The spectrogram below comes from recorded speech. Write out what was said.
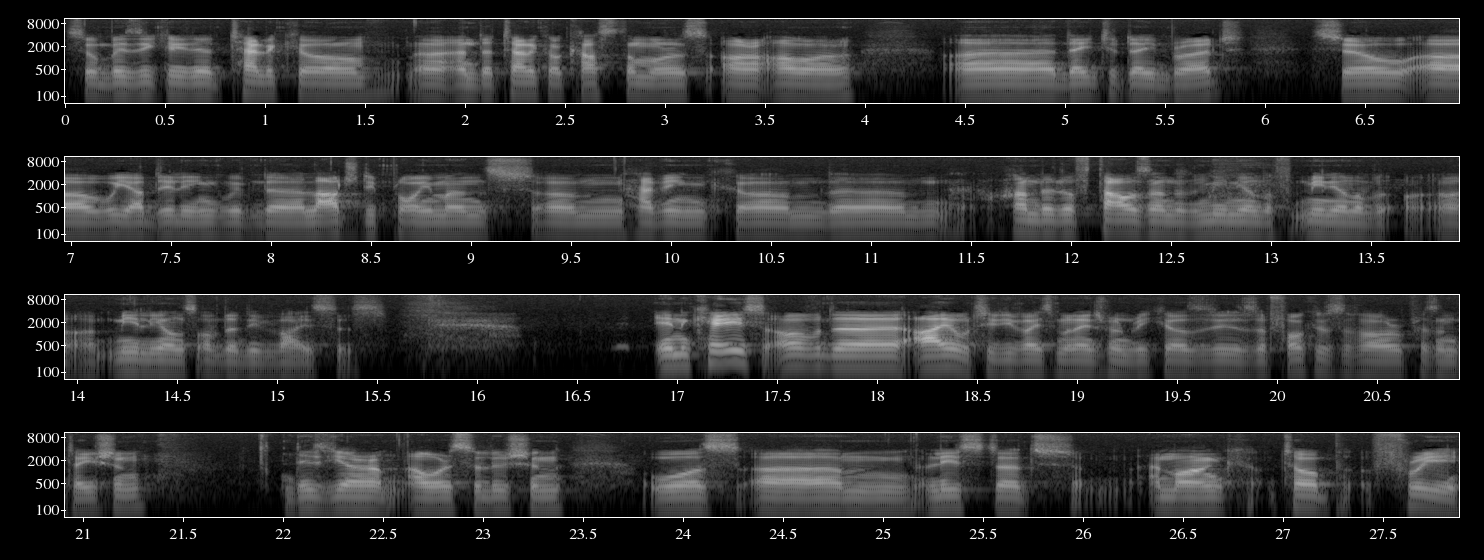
So basically the telco uh, and the telco customers are our uh, day-to-day -day bread. So uh, we are dealing with the large deployments, um, having um, the hundreds of thousands and millions of, million of, uh, millions of the devices. In case of the IoT device management, because this is the focus of our presentation, this year our solution was um, listed among top three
